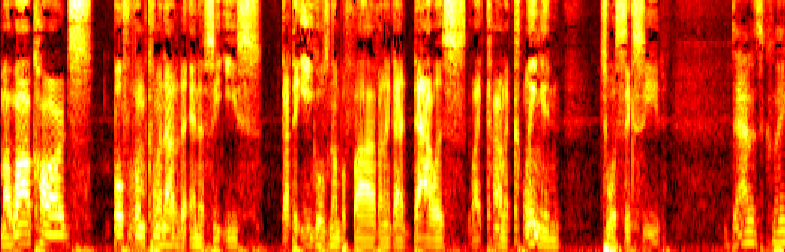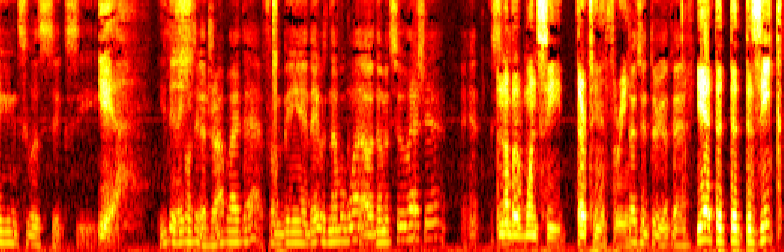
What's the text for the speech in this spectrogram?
My wild cards, both of them coming out of the NFC East. Got the Eagles number five, and I got Dallas like kind of clinging to a six seed. Dallas clinging to a six seed. Yeah. You think they're gonna take a drop like that from being they was number one or number two last year? Number one seed, thirteen and three. Thirteen and three, okay. Yeah, the, the the Zeke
